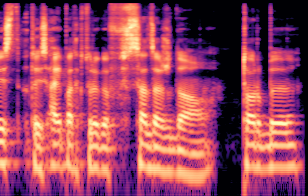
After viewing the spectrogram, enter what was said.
jest, to jest iPad, którego wsadzasz do torby,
